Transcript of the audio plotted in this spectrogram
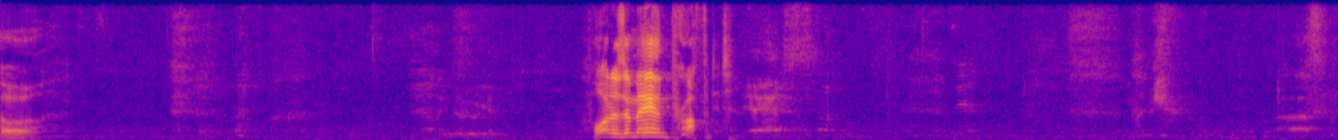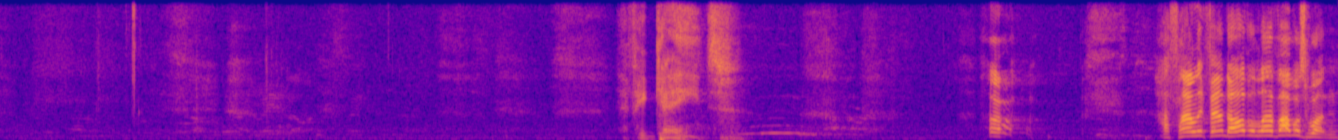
Oh. What is a man profited? If he gains. Oh. I finally found all the love I was wanting.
